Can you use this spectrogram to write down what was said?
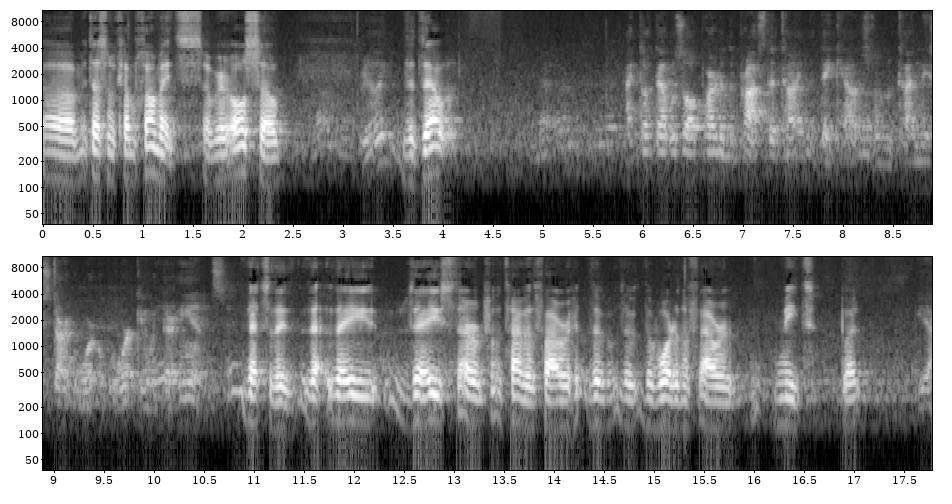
um, it doesn't become chametz. So we're also Really? the dough. I thought that was all part of the process, the time that they count from the time they start wor- working with their hands. That's they they they start from the time of the flour the, the, the water and the flour meet, but Yeah.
